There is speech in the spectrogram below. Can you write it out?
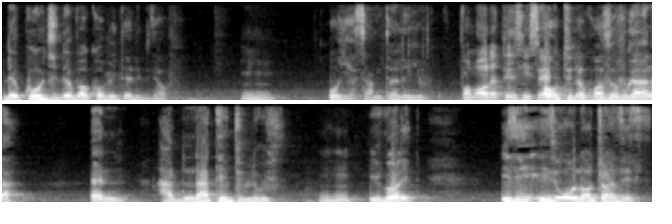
the coach never committed himself. Oh, yes, I'm telling you. From all the things he said. Oh, to the cause of Ghana and had nothing to lose. You got it. You see, his own utterances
